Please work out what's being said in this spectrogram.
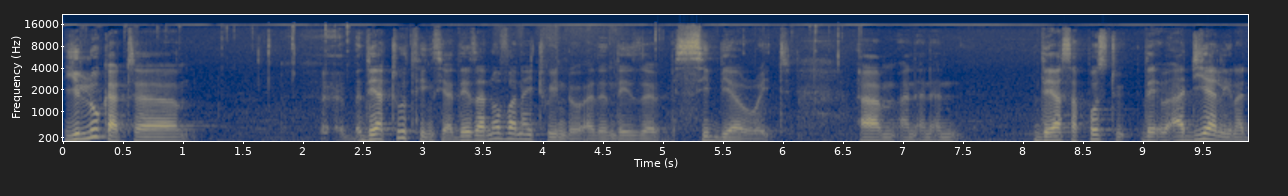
you look at uh, there are two things here. There's an overnight window, and then there's a CBR rate. Um, and, and, and they are supposed to, they, ideally, in, a,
